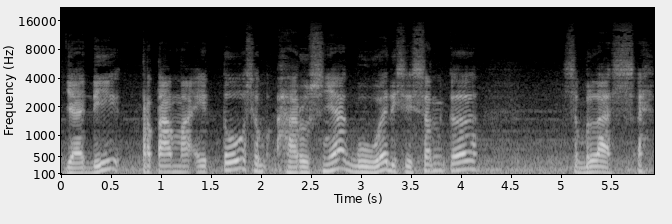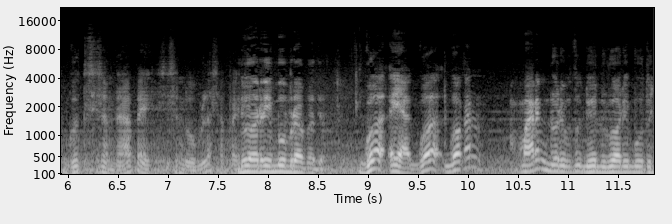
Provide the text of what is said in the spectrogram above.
jadi pertama itu harusnya gue di season ke 11 eh gue tuh season berapa ya season 12 apa ya 2000 berapa tuh? gue ya gue gue kan kemarin 2000 2017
